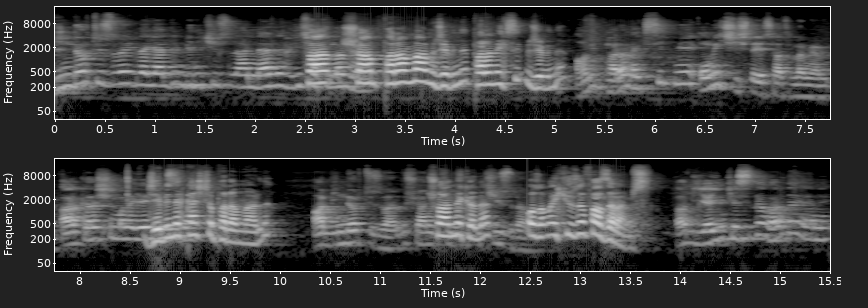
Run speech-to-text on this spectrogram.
1400 lirayla geldim 1200 lira nerede hiç Şu an hatırlamıyorum. şu an paran var mı cebinde? Paran eksik mi cebinde? Abi param eksik mi onu hiç işte hiç hatırlamıyorum. Arkadaşım bana yayın Cebinde kaç lira paran vardı? Abi 1400 vardı şu an Şu an ne 200 kadar? 200 lira. O zaman 200'e fazla vermişsin. Abi yayın kesi de var da yani.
